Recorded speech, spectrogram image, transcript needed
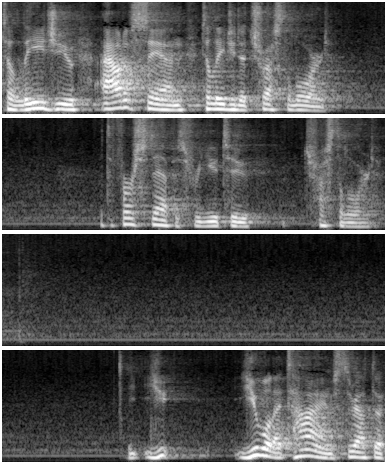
to lead you out of sin, to lead you to trust the Lord. But the first step is for you to trust the Lord. You, you will at times throughout the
